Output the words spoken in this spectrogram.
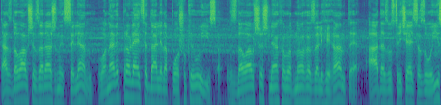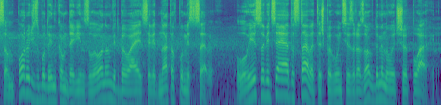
та здолавши заражених селян, вона відправляється далі на пошуки Луїса. Здолавши шляхом одного з альгіганте, Ада зустрічається з Луїсом поруч з будинком, де він з Леоном відбивається від натовпу місцевих. Луїс обіцяє доставити шпигунці зразок домінуючої плаги.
